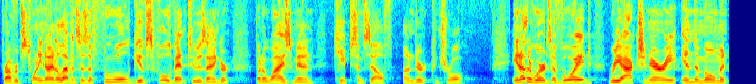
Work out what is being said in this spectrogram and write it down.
Proverbs 29, 11 says, A fool gives full vent to his anger, but a wise man keeps himself under control. In other words, avoid reactionary, in the moment,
